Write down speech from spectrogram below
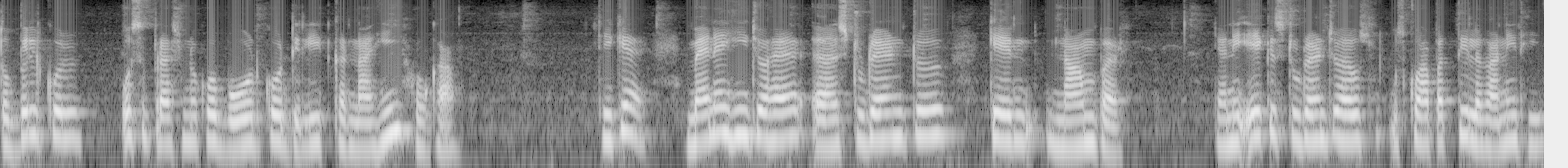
तो बिल्कुल उस प्रश्न को बोर्ड को डिलीट करना ही होगा। ठीक है? मैंने ही जो है स्टूडेंट के नाम पर, यानी एक स्टूडेंट जो है उस, उसको आपत्ति लगानी थी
